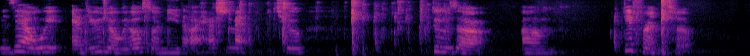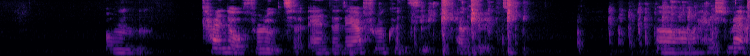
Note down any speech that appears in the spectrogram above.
And then we, as usual, we also need a hash map to do the um, different um, kind of flute and their frequency calculate. Uh, hash map.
